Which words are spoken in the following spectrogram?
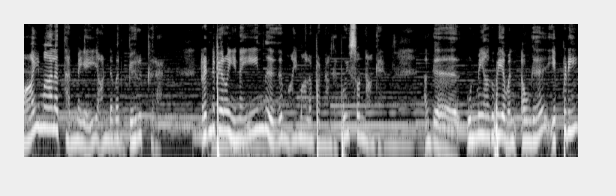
மாய்மால தன்மையை ஆண்டவர் வெறுக்கிறார். ரெண்டு பேரும் இணைந்து மாய்மாலம் பண்ணாங்க பொய் சொன்னாங்க. அங்க உண்மையாகவே அவன் அவங்க எப்படி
